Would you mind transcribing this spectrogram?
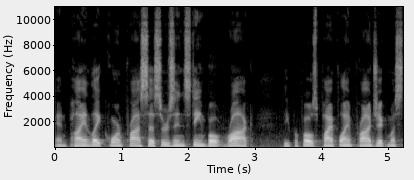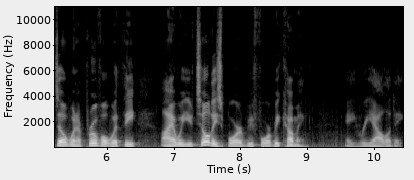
and Pine Lake Corn Processors in Steamboat Rock. The proposed pipeline project must still win approval with the Iowa Utilities Board before becoming a reality.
